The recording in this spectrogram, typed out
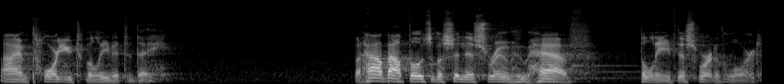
I implore you to believe it today. But how about those of us in this room who have believed this word of the Lord?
